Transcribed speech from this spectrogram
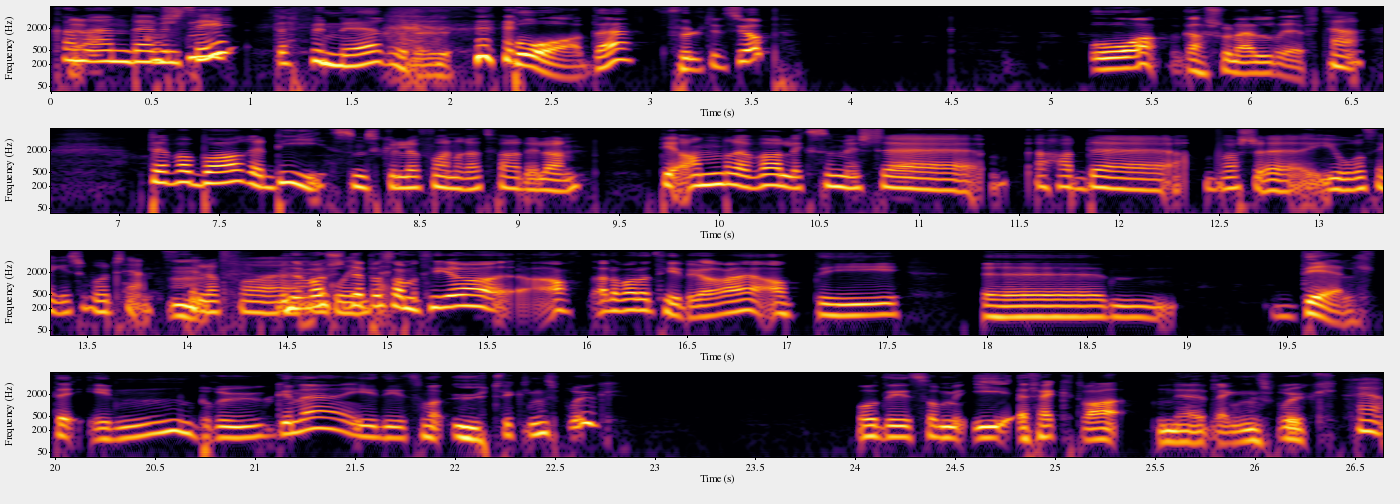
kan Ja. enn det vil si. Hvordan definerer du både fulltidsjobb og rasjonell drift? Ja. Det var bare de som skulle få en rettferdig lønn. De andre var liksom ikke hadde ikke, Gjorde seg ikke fortjent til å få Mm. Men det var ikke det på samme tida, eller var det tidligere, at de eh, delte inn brukene i de som var utviklingsbruk, og de som i effekt var nedleggingsbruk. Ja.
